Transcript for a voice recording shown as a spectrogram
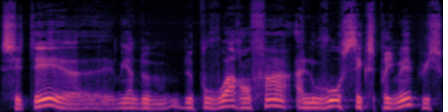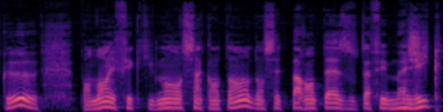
c'était euh, eh de, pouvoir enfin à nouveau s'exprimer, puisque pendant effectivement 50 ans, dans cette parenthèse tout à fait magique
